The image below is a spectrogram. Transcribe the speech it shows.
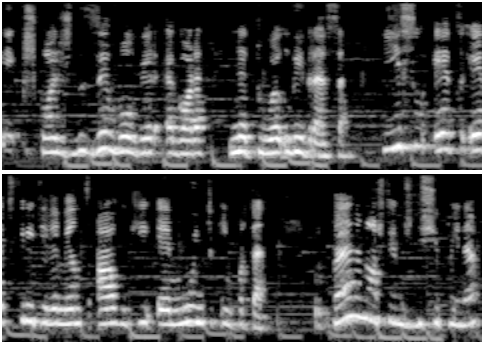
e que escolhes desenvolver agora na tua liderança. E isso é, é definitivamente algo que é muito importante. Porque para nós termos disciplina,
